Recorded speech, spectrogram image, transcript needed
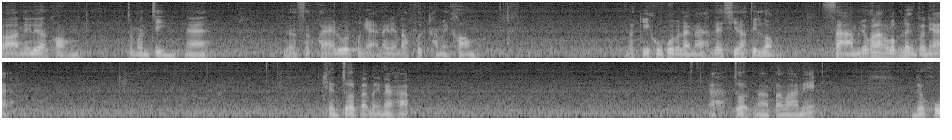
ก็ในเรื่องของจำนวนจริงนะ เรื่องสแควร์รูทพวกนี้นักเรียนต้องฝึกทำให้คล่อง เมื่อกี้ครูพูดไปแล้วนะ เลขชี้ลักติดลบสามยกกำลังลบหนึ่งตัวเนี้ย เขียนโจทย์แป๊บนึงนะครับ อะ โจทย์มาประมาณนี้ เดี๋ยวครู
